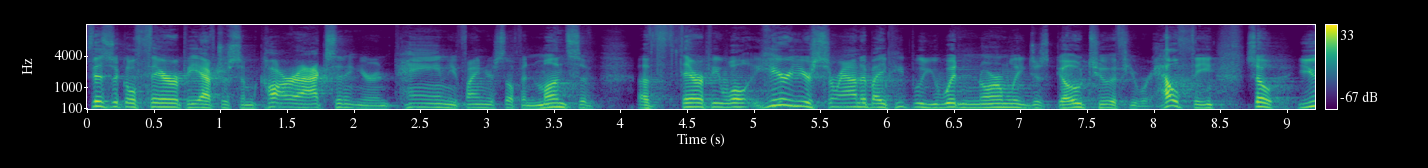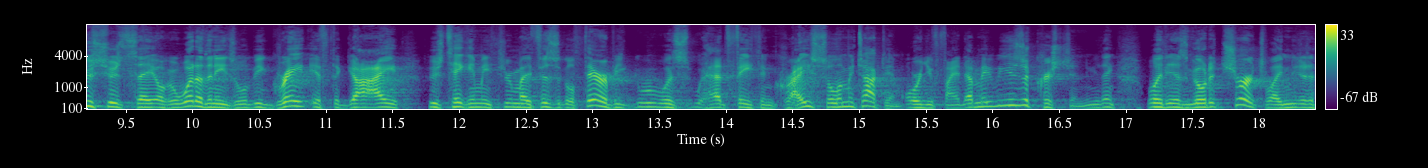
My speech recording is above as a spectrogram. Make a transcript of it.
physical therapy after some car accident, you're in pain, you find yourself in months of, of therapy. Well, here you're surrounded by people you wouldn't normally just go to if you were healthy. So you should say, okay, what are the needs? Well, it would be great if the guy who's taking me through my physical therapy was, had faith in Christ, so let me talk to him. Or you find out maybe he's a Christian. You think, well, he doesn't go to church. Well, I need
